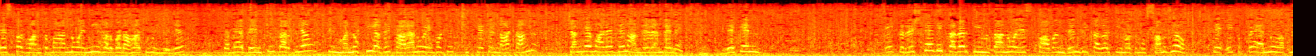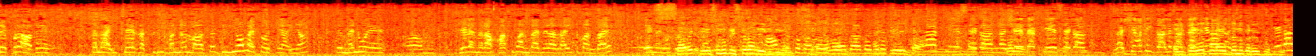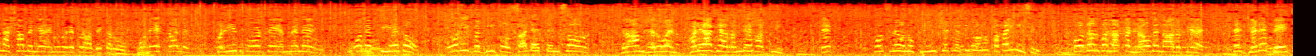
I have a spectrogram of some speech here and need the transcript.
ਇਸ ਭਗਵੰਤ ਮਾਨ ਨੂੰ ਇੰਨੀ ਹੜਬੜਾਹਟ ਹੋਈ ਹੋਈ ਹੈ ਤੇ ਮੈਂ ਬੇਨਤੀ ਕਰਦੀ ਹਾਂ ਕਿ ਮਨੁੱਖੀ ਅਧਿਕਾਰਾਂ ਨੂੰ ਇਹੋ ਜਿਹੇ ਛਿੱਕੇ ਤੇ ਨਾ ਟੰਗ ਚੰਗੇ ਮਾੜੇ ਦਿਨ ਆਉਂਦੇ ਰਹਿੰਦੇ ਨੇ। ਲੇਕਿਨ ਇੱਕ ਰਿਸ਼ਤੇ ਦੀ ਕਦਰ ਕੀਮਤਾਂ ਨੂੰ ਇਸ ਪਾਵਨ ਦਿਨ ਦੀ ਕਦਰ ਕੀਮਤ ਨੂੰ ਸਮਝਿਓ ਤੇ ਇੱਕ ਭੈਣ ਨੂੰ ਆਪਣੇ ਭਰਾ ਦੇ ਕਲਾਈ 'ਚ ਰੱਖੜੀ ਬੰਨਣ ਵਾਸਤੇ ਦਿੱਲੀੋਂ ਮੈਂ ਤੁਰ ਕੇ ਆਈ ਹਾਂ ਤੇ ਮੈਨੂੰ ਇਹ ਅਮ, ਜਿਹੜਾ ਮੇਰਾ ਹੱਕ ਬਣਦਾ ਹੈ ਮੇਰਾ ਰਾਈਟ ਬਣਦਾ ਹੈ ਸਾਰੇ ਕੇਸ ਨੂੰ ਕਿਸ ਤਰ੍ਹਾਂ ਦੇਖਦੇ ਆ। ਕਿਹੜਾ ਕੇਸ ਹੈਗਾ? ਨਸ਼ੇ ਦਾ ਕੇਸ ਹੈਗਾ। ਨਸ਼ਿਆਂ ਦੀ ਗੱਲ ਕਰਦੇ ਕਰਿਓ, ਥੋੜ੍ਹਾ ਇੱਧਰ ਨੂੰ ਕਰਿਓ। ਕਿਹੜਾ ਨਸ਼ਾ ਮਿਲਿਆ ਇਹਨੂੰ ਮੇਰੇ ਭਰਾ ਦੇ ਘਰੋਂ? ਉਹਨੇ ਕੱਲ ਫਰੀਦਕੋਟ ਦੇ ਐਮਐਲਏ ਉਹਦੇ ਪੀਏ ਤੋਂ ਉਹਦੀ ਗੱਡੀ ਤੋਂ 350 ਗ੍ਰਾਮ ਹੈਰੋਇਨ ਫੜਿਆ ਗਿਆ ਰੰਗੇ ਹੱਥੀ ਤੇ ਪੁਲਿਸ ਨੇ ਉਹਨੂੰ ਕਲੀਨ ਚਿੱਟ ਦਿੱਤੀ ਉਹਨੂੰ ਪਤਾ ਹੀ ਨਹੀਂ ਸੀ। ਕੋਦਲ ਵਾਲਾ ਕੰਡਾ ਉਹਦੇ ਨਾਲ ਪਿਆ ਹੈ। ਤੇ ਜਿਹੜੇ ਵੇਚ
